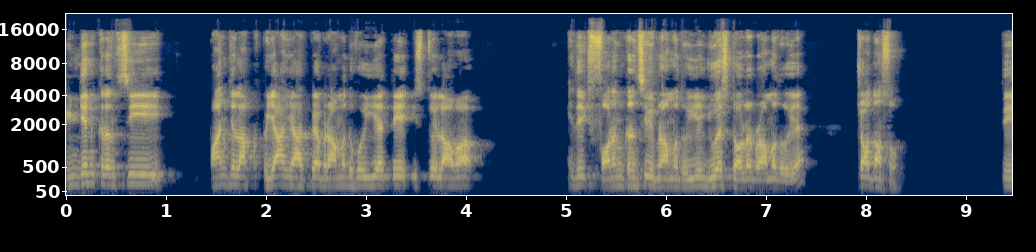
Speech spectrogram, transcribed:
ਇੰਡੀਅਨ ਕਰੰਸੀ 5 ਲੱਖ 50 ਹਜ਼ਾਰ ਰੁਪਏ ਬਰਾਮਦ ਹੋਈ ਹੈ ਤੇ ਇਸ ਤੋਂ ਇਲਾਵਾ ਇਹਦੇ ਵਿੱਚ ਫੋਰਨ ਕਰੰਸੀ ਵੀ ਬਰਾਮਦ ਹੋਈ ਹੈ ਯੂਐਸ ਡਾਲਰ ਬਰਾਮਦ ਹੋਇਆ ਹੈ 1400 ਤੇ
